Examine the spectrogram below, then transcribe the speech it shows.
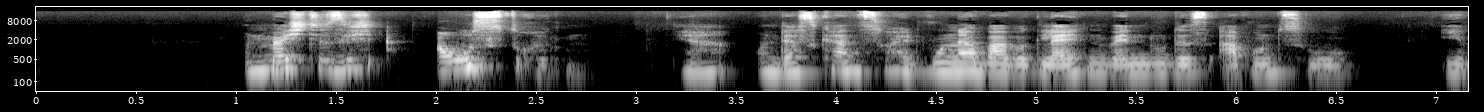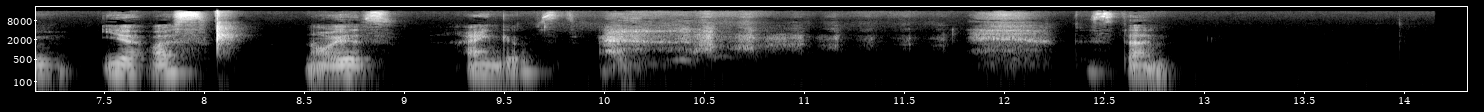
und möchte sich ausdrücken. Ja, und das kannst du halt wunderbar begleiten, wenn du das ab und zu eben ihr was Neues reingibst. Bis dann.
